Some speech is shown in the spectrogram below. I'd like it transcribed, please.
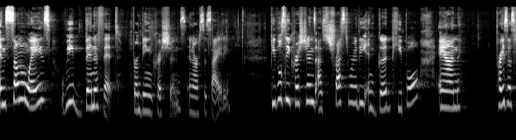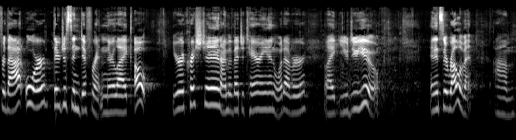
In some ways, we benefit from being Christians in our society. People see Christians as trustworthy and good people and praise us for that, or they're just indifferent and they're like, oh, you're a Christian, I'm a vegetarian, whatever. Like, you do you. And it's irrelevant. Um,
